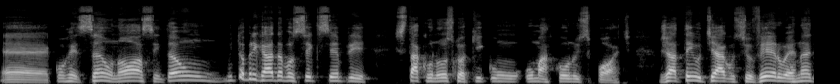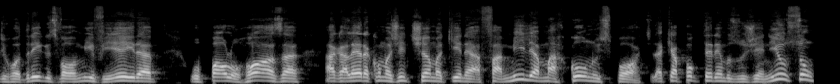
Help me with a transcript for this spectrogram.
é, correção nossa. Então, muito obrigado a você que sempre está conosco aqui com o Marcou no Esporte. Já tem o Tiago Silveira, o Hernande Rodrigues, Valmir Vieira, o Paulo Rosa, a galera, como a gente chama aqui, né? A família marcou no esporte. Daqui a pouco teremos o Genilson,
